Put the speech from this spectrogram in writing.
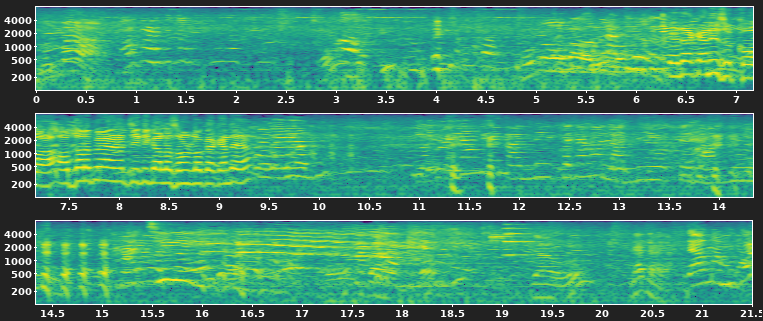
ਮੰਮਾ। ਉਹ ਕੌਣ ਆ ਪੁੱਤ ਇਹਦਾ ਕਹਿੰਦੀ ਸੁੱਖੋ ਆ। ਉਧਰ ਭੈਣ ਜੀ ਦੀ ਗੱਲ ਸੁਣ ਲੋ ਕਿਆ ਕਹਿੰਦੇ ਆ? ਉੱਤੇ ਨਾਨੂ ਮਾਚੀ ਜਾਓ ਜਾ ਜਾਇਆ ਜਾਓ ਮਾਮੂ ਕੋਲ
